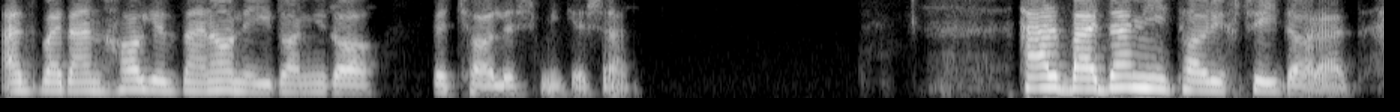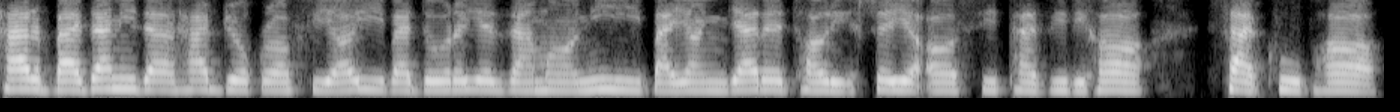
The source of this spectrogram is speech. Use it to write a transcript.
از بدنهای زنان ایرانی را به چالش می کشد. هر بدنی تاریخچه‌ای دارد هر بدنی در هر جغرافیایی و دوره زمانی بیانگر تاریخچه آسیب پذیری ها سرکوب ها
